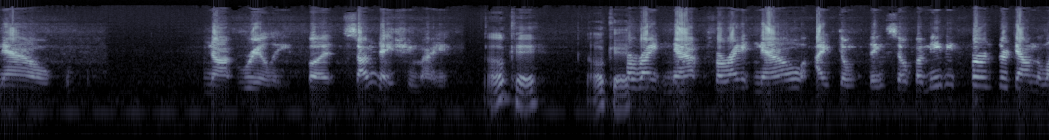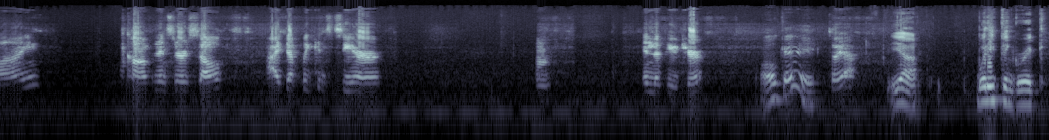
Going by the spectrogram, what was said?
now, not really. But someday she might. Okay. Okay. For right now, for right now, I don't think so. But maybe further down the line, confidence in herself, I definitely can see her um, in the future. Okay. So yeah, Yeah. What do you think, Rick?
